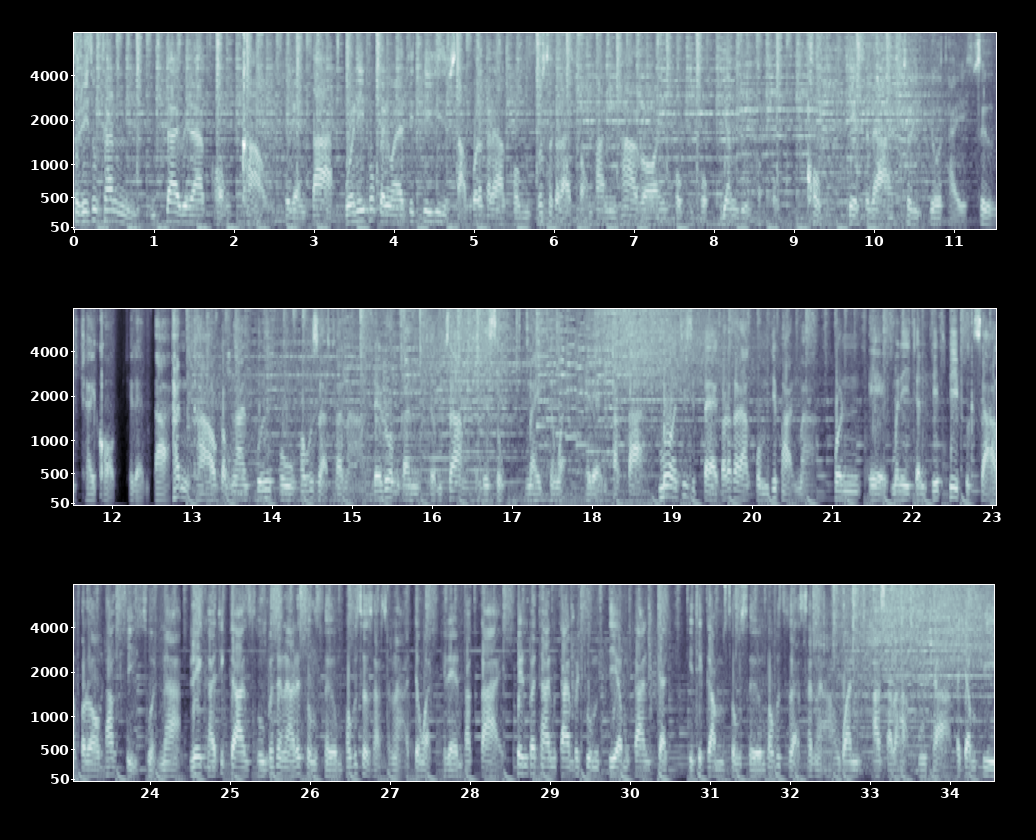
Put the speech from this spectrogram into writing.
สวัสดีทุกท่านได้เวลาของข่าวเทเลนต้าวันนี้พบกันวันอาทิตย์ที่ 23 กรกฎาคม พุทธศักราช 2566 ยังอยู่กับผมคม เจษดาสริโยไทยสื่อชัยขอบเทเลนใต้ท่านข่าวกับงานฟื้นฟูพระพุทธศาสนา ได้ร่วมกันเสริมสร้างสันติสุขในจังหวัดชายแดนภาคใต้เมื่อวันที่ 18 กรกฎาคมที่ผ่านมาพลเอกมณีจันทิพย์ที่ปรึกษากรภาค4ส่วนหน้า เลขาธิการศูนย์พัฒนาและส่งเสริมพระพุทธศาสนา จังหวัดชายแดนภาคใต้ เป็นประธานการประชุมเตรียมการจัดกิจกรรมส่งเสริมพระพุทธศาสนา วันอาสาฬหบูชา ประจำปี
